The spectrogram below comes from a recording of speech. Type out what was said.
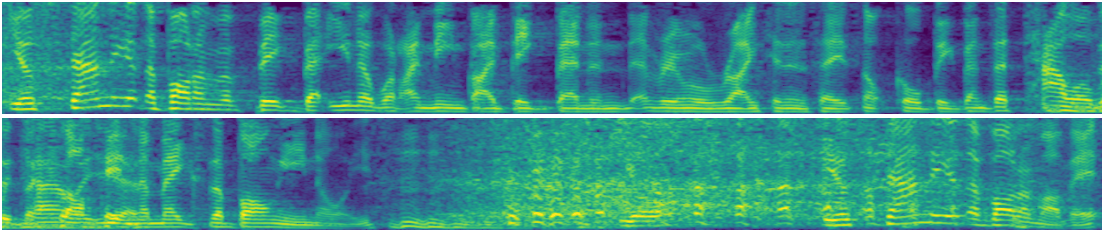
you're, you're standing at the bottom of Big Ben. You know what I mean by Big Ben, and everyone will write in and say it's not called Big Ben. The tower the with tower, the clock yes. in that makes the bongy noise. you're, you're standing at the bottom of it.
